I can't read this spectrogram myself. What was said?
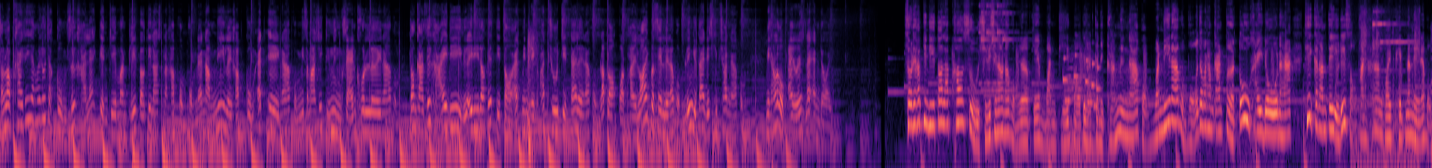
สำหรับใครที่ยังไม่รู้จักกลุ่มซื้อขายแลกเปลี่ยนเกมมันพีทบัลติลัสนะครับผมผมแนะนำนี่เลยครับกลุ่มแอดเอกนะครับผมมีสมาชิกถึง 1 0 0 0 0แสนคนเลยนะครับผมต้องการซื้อขาย ID หรือ ID ดองเพชรติดต่อแอดมินเอกพัฒน์ชูจิตได้เลยนะผมรับรองปลอดภัย 100%เลยนะผมลิงก์อยู่ใต้ดีสคริปชันนะครับผมมีทั้งระบบ iOS และ Android สวัสดีครับยินดีต้อนรับเข้าสู่ชิลิชแนลนะผมจะรับเกม One Piece m u l t i v e r s e กันอีกครั้งหนึ่งนะผมวันนี้นะผมผมก็จะมาทำการเปิดตู้ไคโดนะฮะที่การันตีอยู่ที่ 2,500 เพชรนั่นเองนะผม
